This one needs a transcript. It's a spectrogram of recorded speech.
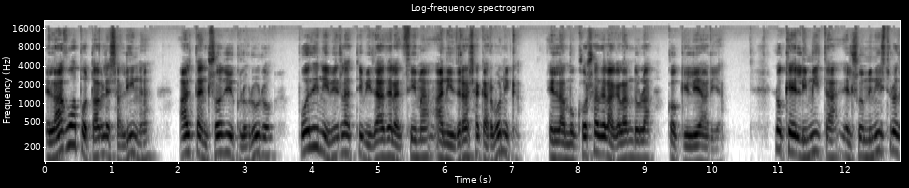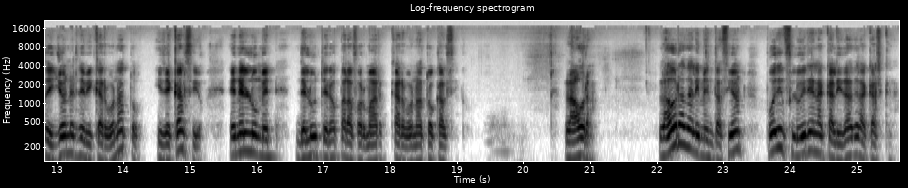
El agua potable salina, alta en sodio y cloruro, puede inhibir la actividad de la enzima anidrasa carbónica en la mucosa de la glándula coquiliaria, lo que limita el suministro de iones de bicarbonato y de calcio en el lumen del útero para formar carbonato cálcico. La hora. La hora de alimentación puede influir en la calidad de la cáscara.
